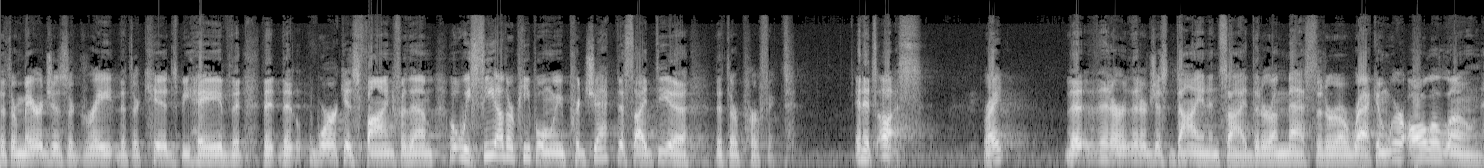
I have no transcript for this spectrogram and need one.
that their marriages are great, that their kids behave, that, that, that work is fine for them. But we see other people and we project this idea that they're perfect. And it's us, right? That, that, are, that are just dying inside, that are a mess, that are a wreck, and we're all alone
